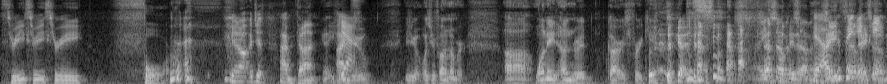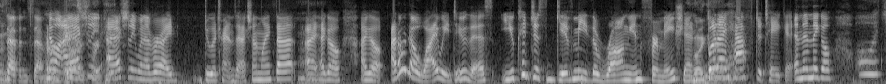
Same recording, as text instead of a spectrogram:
3334. You know, it just, I'm done. Yeah, you I'm- Yeah. do. You go, what's your phone number? Uh, One eight hundred cars for kids. Eight seven seven. Yeah, I was Eight gonna say seven eight seven. eight seven seven. No, I Cars actually, for I kids. actually, whenever I do a transaction like that, I, I mm-hmm. go, I go, I don't know why we do this. You could just give me the wrong information, No, but I have to take it. And then they go, oh, it's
